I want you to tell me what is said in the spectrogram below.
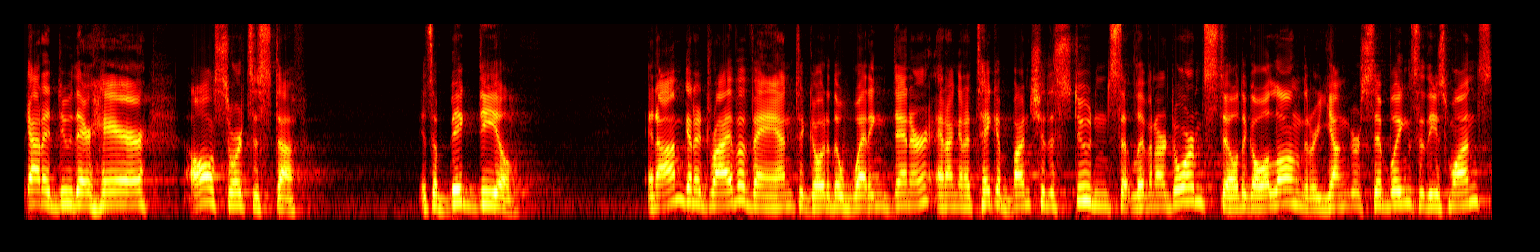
got to do their hair, all sorts of stuff. It's a big deal. And I'm going to drive a van to go to the wedding dinner, and I'm going to take a bunch of the students that live in our dorms still to go along that are younger siblings of these ones.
